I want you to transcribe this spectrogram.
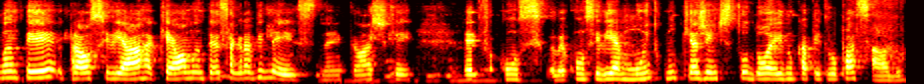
manter, para auxiliar a Raquel a manter essa gravidez, né? Então acho que é, é, concilia muito com o que a gente estudou aí no capítulo passado.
